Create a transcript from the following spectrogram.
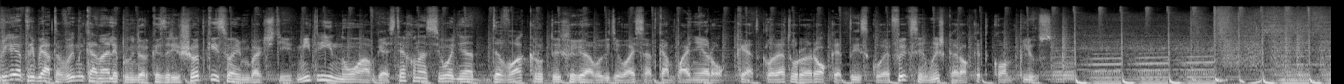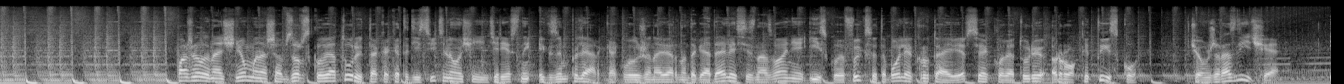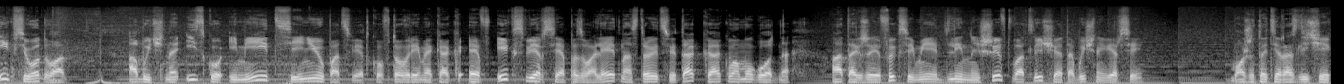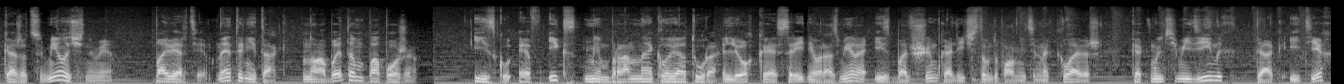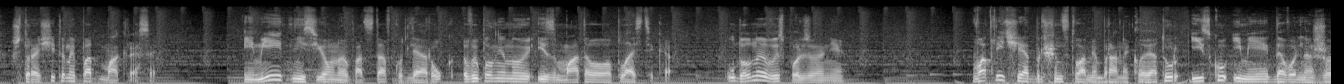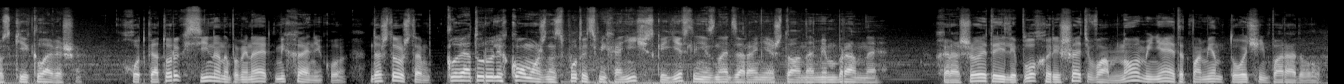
привет, ребята! Вы на канале Помидорка за решеткой, с вами Бакчти Дмитрий. Ну а в гостях у нас сегодня два крутых игровых девайса от компании Rocket. Клавиатура Rocket Isco FX и мышка Rocket Con Plus. Пожалуй, начнем мы наш обзор с клавиатуры, так как это действительно очень интересный экземпляр. Как вы уже, наверное, догадались, из названия Isco FX это более крутая версия клавиатуры Rocket Isco. В чем же различие? Их всего два. Обычно ISCO имеет синюю подсветку, в то время как FX-версия позволяет настроить цвета как вам угодно, а также FX имеет длинный shift в отличие от обычной версии. Может эти различия кажутся мелочными? Поверьте, это не так, но об этом попозже. ISCO FX — мембранная клавиатура, легкая, среднего размера и с большим количеством дополнительных клавиш, как мультимедийных, так и тех, что рассчитаны под макросы. Имеет несъемную подставку для рук, выполненную из матового пластика. Удобная в использовании. В отличие от большинства мембранных клавиатур, Иску имеет довольно жесткие клавиши, ход которых сильно напоминает механику. Да что уж там, клавиатуру легко можно спутать с механической, если не знать заранее, что она мембранная. Хорошо это или плохо решать вам, но меня этот момент очень порадовал.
